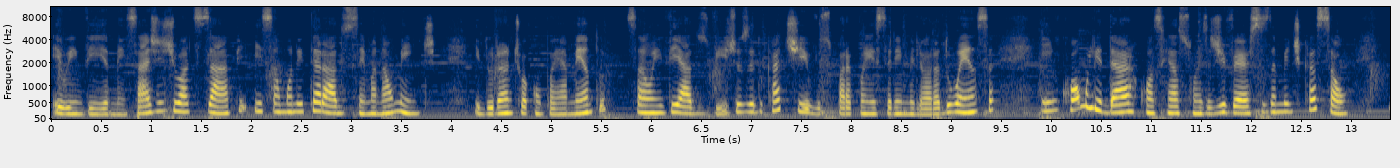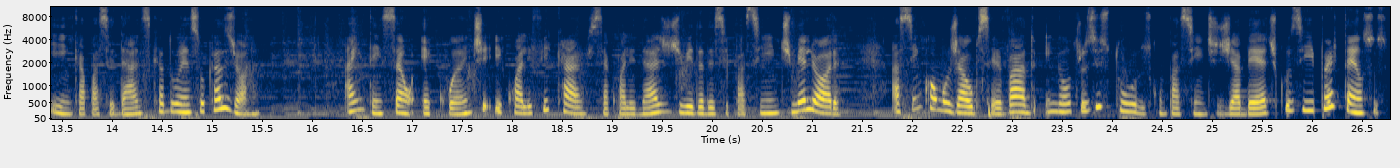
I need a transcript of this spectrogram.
eu envio mensagens de WhatsApp e são monitorados semanalmente. E durante o acompanhamento, são enviados vídeos educativos para conhecerem melhor a doença e em como lidar com as reações adversas da medicação e incapacidades que a doença ocasiona. A intenção é quanti e qualificar se a qualidade de vida desse paciente melhora assim como já observado em outros estudos com pacientes diabéticos e hipertensos.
